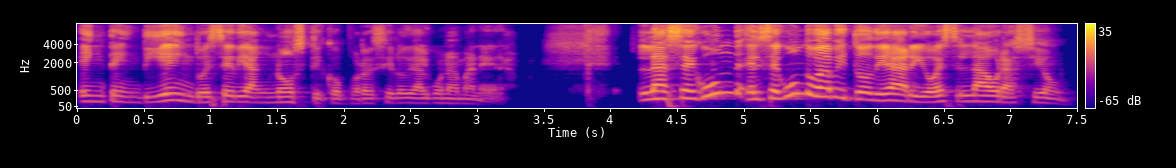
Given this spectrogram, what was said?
entendiendo ese diagnóstico, por decirlo de alguna manera. La segunda, el segundo hábito diario es la oración.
